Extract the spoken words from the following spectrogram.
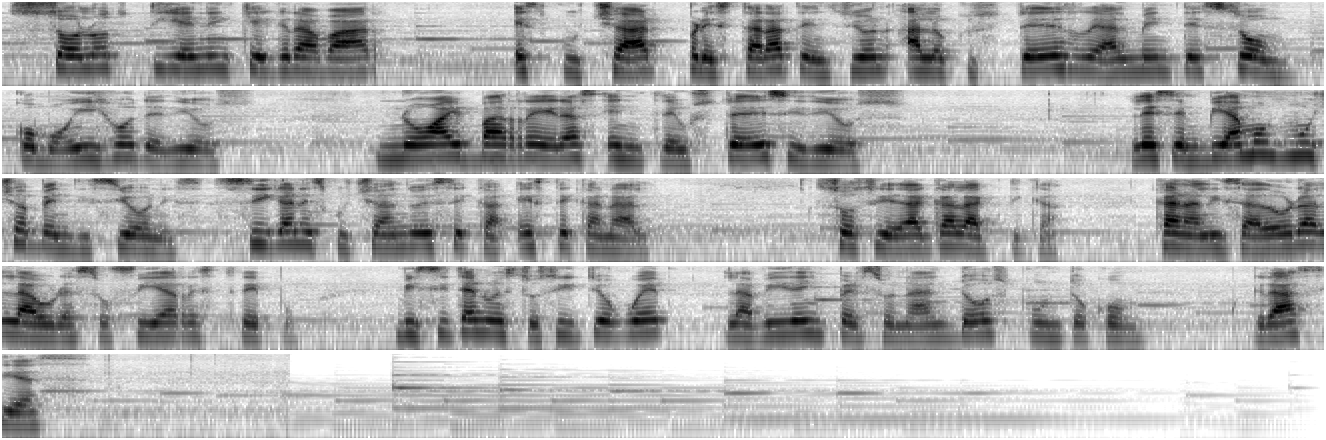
Solo tienen que grabar, escuchar, prestar atención a lo que ustedes realmente son como hijos de Dios. No hay barreras entre ustedes y Dios. Les enviamos muchas bendiciones. Sigan escuchando este, este canal. Sociedad Galáctica. Canalizadora Laura Sofía Restrepo. Visita nuestro sitio web lavidaimpersonal2.com. Gracias.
